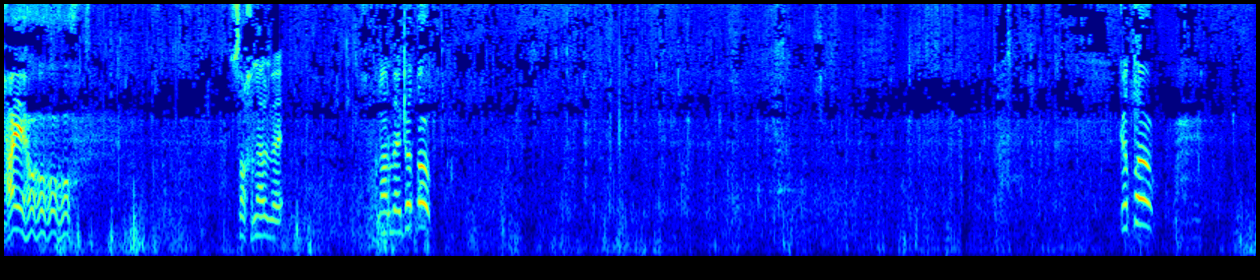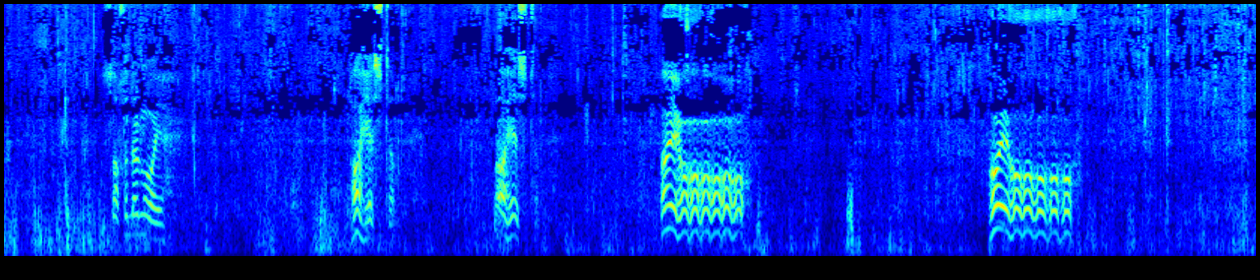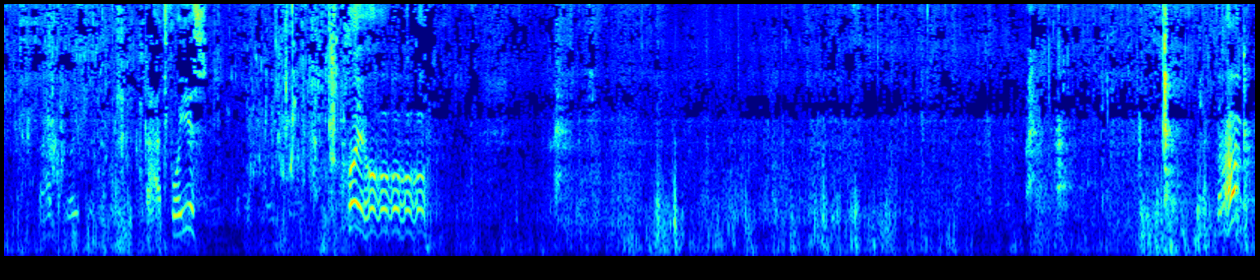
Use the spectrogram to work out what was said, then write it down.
هاي هو هو هو سخنا الماء سخنا الماء قطو. قطو. سخن المويه الله يستر الله يستر هاي هو هو هو هو. Oi, ho, ho, ho, ho. Carrado tá, foi isso? Oi, ho, ho, ho, ho. Come on.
